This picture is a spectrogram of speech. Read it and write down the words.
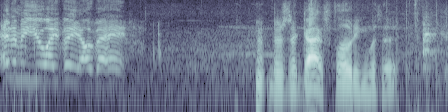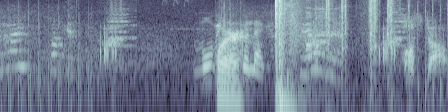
Enemy UAV overhead. There's a guy floating with it. Moving Where? to collect. Hostile.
